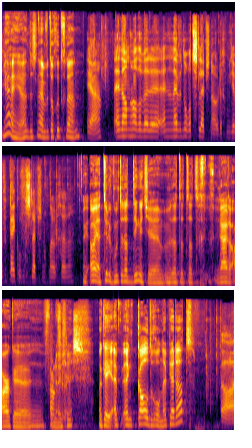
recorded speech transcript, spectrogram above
ja, ja, dus nou hebben we het toch goed gedaan. Ja, en dan hadden we de, en dan hebben we nog wat slaps nodig. Moet je even kijken hoeveel slaps we nog nodig hebben. Oh ja, tuurlijk, we moeten dat dingetje, dat, dat, dat rare arken uh, fornuisje. Oké, Arcturus. heb- en caldron, heb jij dat? Ah,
